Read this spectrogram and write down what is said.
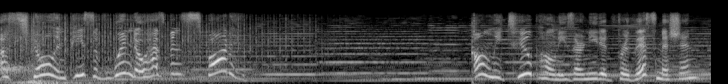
A stolen piece of window has been spotted! Only two ponies are needed for this mission.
